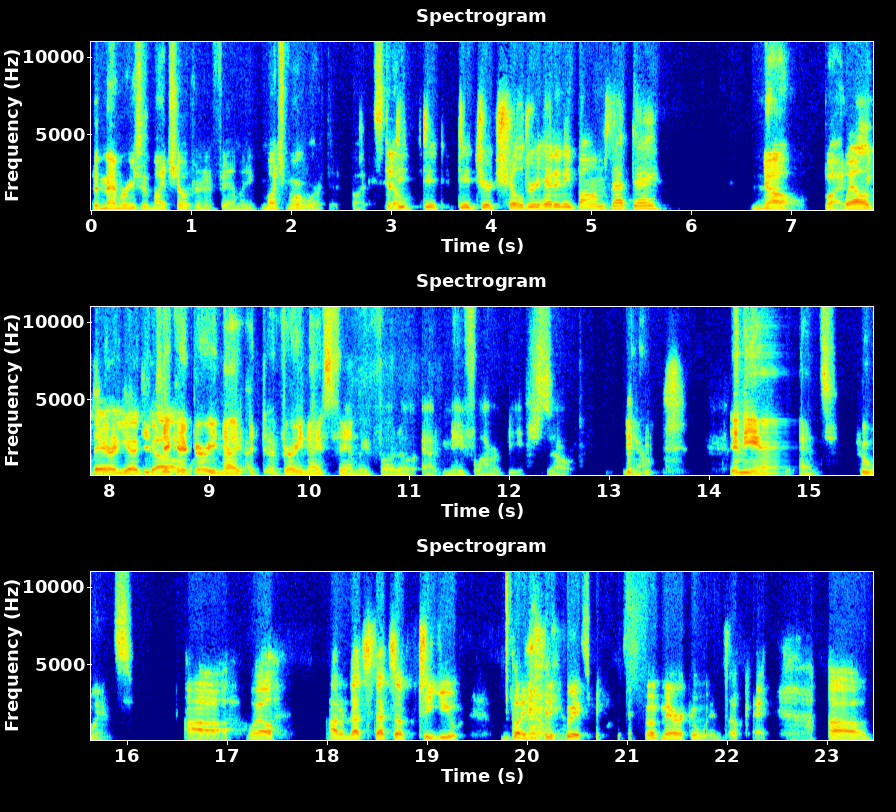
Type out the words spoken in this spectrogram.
the memories with my children and family, much more worth it. But still. Did did, did your children hit any bombs that day? No, but well, we there did, you go. You take a very nice a, a very nice family photo at Mayflower Beach. So, you know, in the end, who wins? Uh well, I don't know. that's that's up to you. But anyway, America wins. Okay. Um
